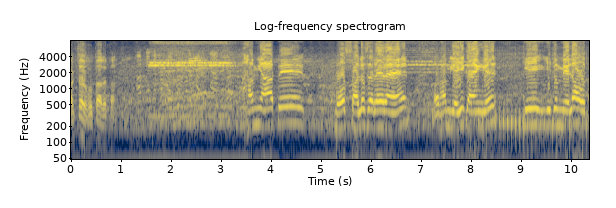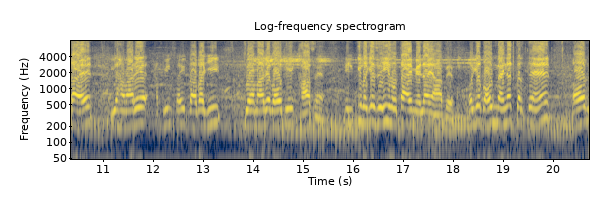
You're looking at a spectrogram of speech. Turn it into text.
अक्सर होता रहता हम यहाँ पे बहुत सालों से रह रहे हैं और हम यही कहेंगे कि ये जो मेला होता है, ये हमारे अखिल सईद बाबा जी जो हमारे बहुत ही खास हैं। इनकी वजह से ही होता है मेला यहाँ पे। और ये बहुत मेहनत करते हैं और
